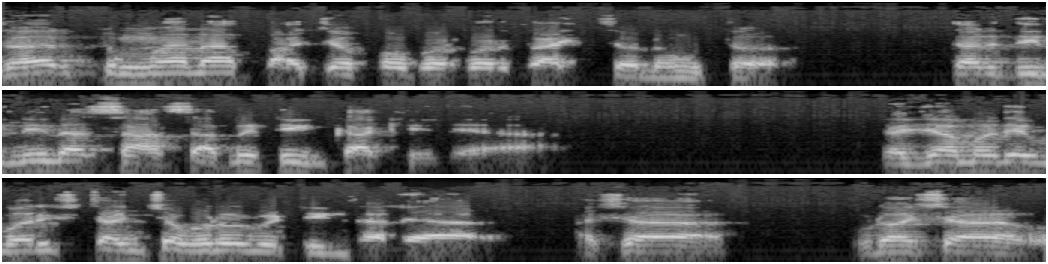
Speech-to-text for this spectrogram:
जर तुम्हाला भाजप बरोबर जायचं नव्हतं तर दिल्लीला सहा सहा मिटिंग का केल्या? त्याच्यामध्ये वरिष्ठांच्या बरोबर मिटिंग झाल्या. अशा कुणाशा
